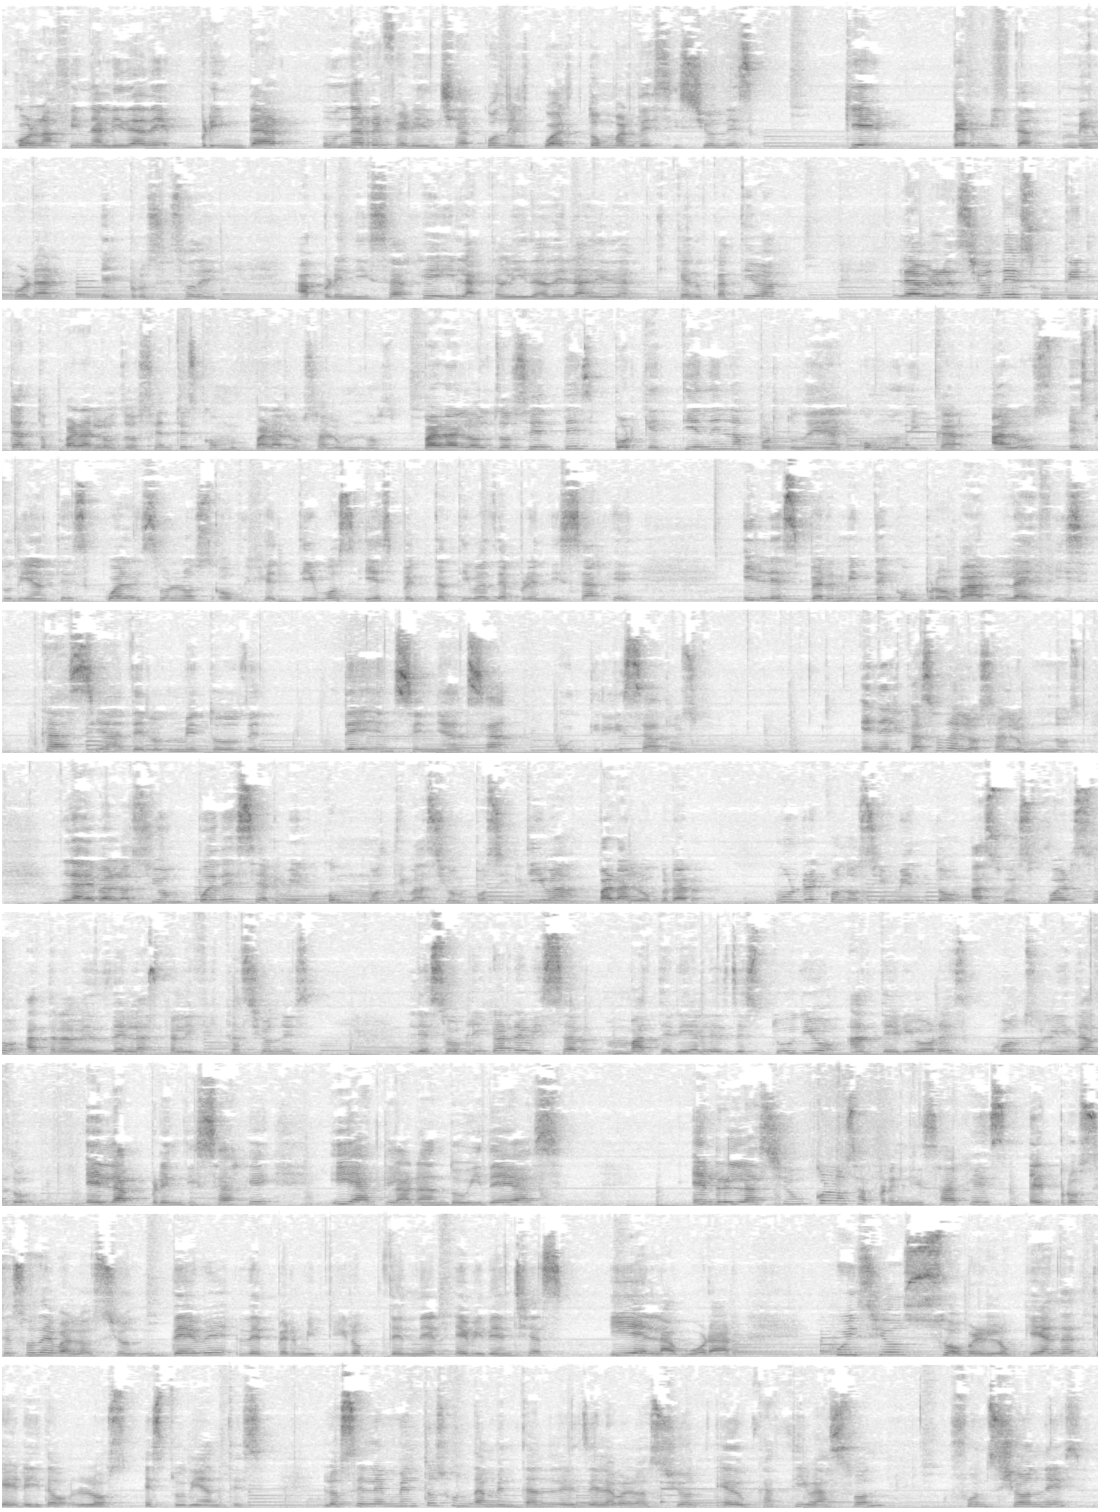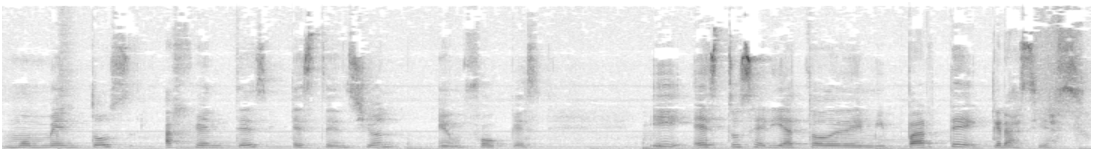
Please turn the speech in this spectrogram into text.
con la finalidad de brindar una referencia con el cual tomar decisiones que permitan mejorar el proceso de aprendizaje y la calidad de la didáctica educativa. La evaluación es útil tanto para los docentes como para los alumnos. Para los docentes porque tienen la oportunidad de comunicar a los estudiantes cuáles son los objetivos y expectativas de aprendizaje y les permite comprobar la de los métodos de, enseñanza utilizados. En el caso de los alumnos, la evaluación puede servir como motivación positiva para lograr un reconocimiento a su esfuerzo a través de las calificaciones. Les obliga a revisar materiales de estudio anteriores, consolidando el aprendizaje y aclarando ideas. En relación con los aprendizajes, el proceso de evaluación debe de permitir obtener evidencias y elaborar juicios sobre lo que han adquirido los estudiantes. Los elementos fundamentales de la evaluación educativa son funciones, momentos, agentes, extensión, enfoques. Y esto sería todo de mi parte. Gracias.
